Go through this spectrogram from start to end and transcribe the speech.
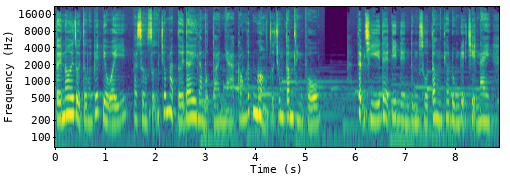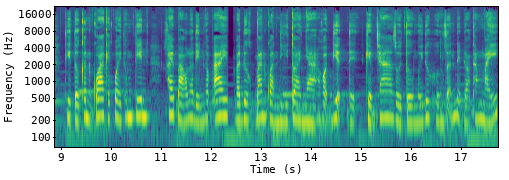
Tới nơi rồi tớ mới biết điều ấy và sừng sững trước mặt tới đây là một tòa nhà cao ngất ngưỡng giữa trung tâm thành phố. Thậm chí để đi đến đúng số tầng theo đúng địa chỉ này thì tớ cần qua cái quầy thông tin, khai báo là đến gặp ai và được ban quản lý tòa nhà gọi điện để kiểm tra rồi tớ mới được hướng dẫn để đào thang máy.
